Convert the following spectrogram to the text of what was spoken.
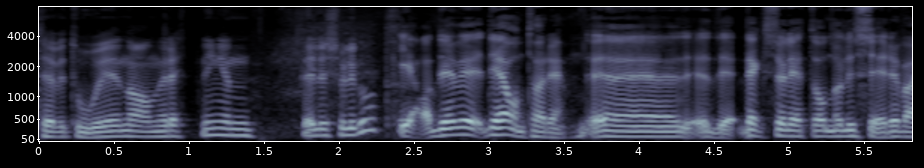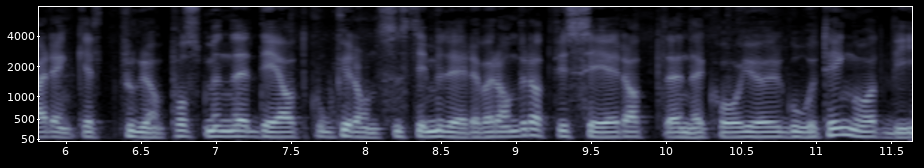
TV 2 i en annen retning enn ellers ville gått? Ja, det, det, antar jeg. Eh, det er ikke så lett å analysere hver enkelt programpost, men det at konkurransen stimulerer hverandre, at vi ser at NRK gjør gode ting, og at, vi,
